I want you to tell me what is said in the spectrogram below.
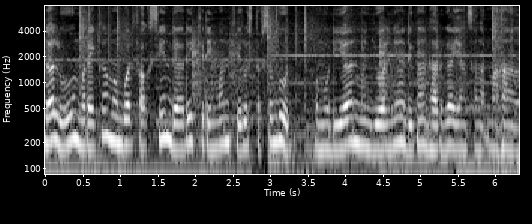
Lalu mereka membuat vaksin dari kiriman virus tersebut, kemudian menjualnya dengan harga yang sangat mahal.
